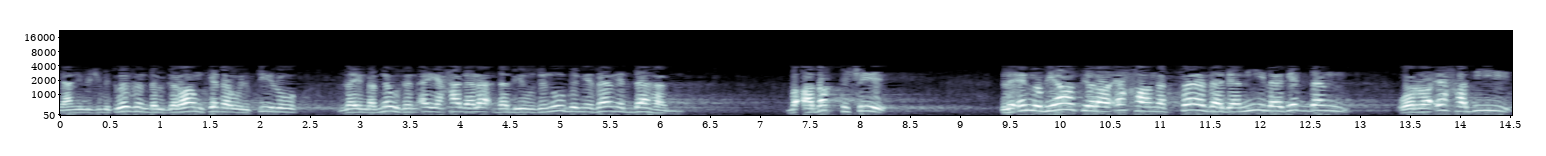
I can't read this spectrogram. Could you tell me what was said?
يعني مش بتوزن بالجرام كده والكيلو زي ما بنوزن أي حاجة لا ده بيوزنوه بميزان الذهب. بأدق شيء. لأنه بيعطي رائحة نفاذة جميلة جدا والرائحة دي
